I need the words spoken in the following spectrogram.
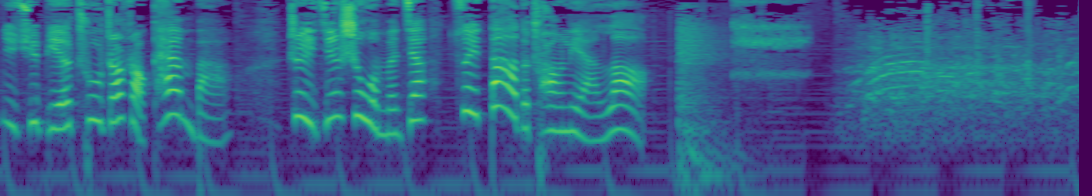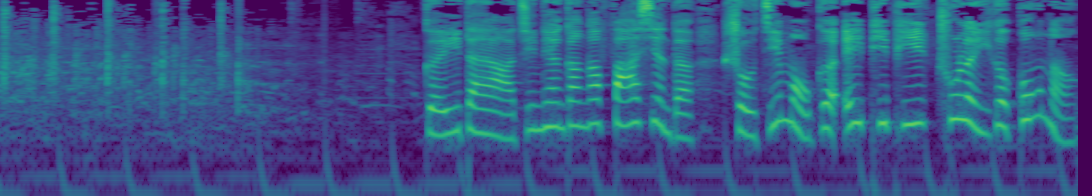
你去别处找找看吧，这已经是我们家最大的窗帘了。”葛一丹啊，今天刚刚发现的手机某个 A P P 出了一个功能，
